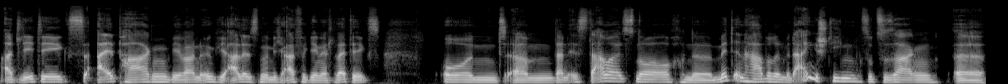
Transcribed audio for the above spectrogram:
Athletics, Alphagen, wir waren irgendwie alles, nur nicht Alpha Gen Athletics. Und ähm, dann ist damals noch eine Mitinhaberin mit eingestiegen, sozusagen äh,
